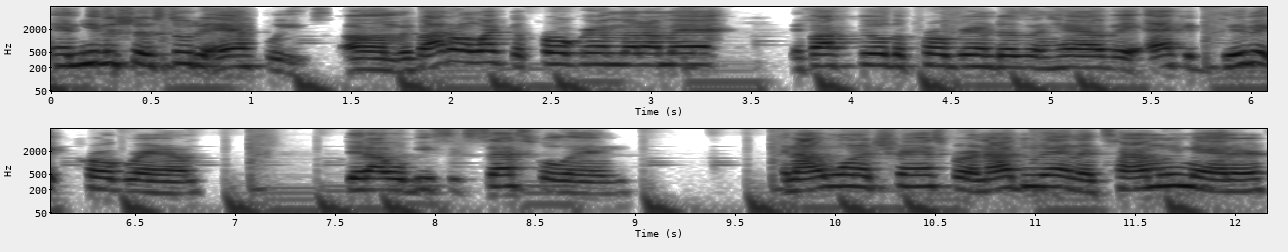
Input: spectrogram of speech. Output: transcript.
and neither should student athletes. Um, if I don't like the program that I'm at, if I feel the program doesn't have an academic program that I will be successful in, and I want to transfer and I do that in a timely manner,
